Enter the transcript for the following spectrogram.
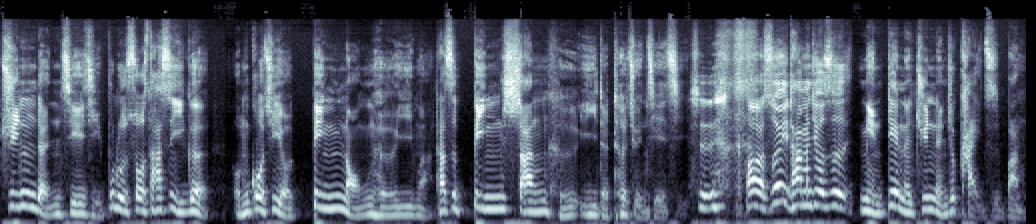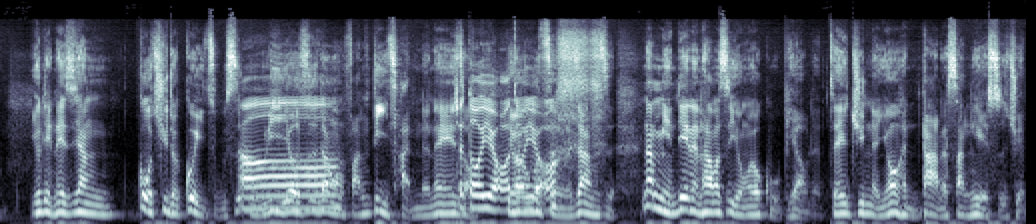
军人阶级，不如说它是一个我们过去有兵农合一嘛，它是兵商合一的特权阶级。是哦，所以他们就是缅甸的军人，就凯子帮，有点类似像。过去的贵族是武力，又是那种房地产的那一种，都有都有这样子。那缅甸人他们是拥有股票的，这些军人拥有很大的商业实权，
